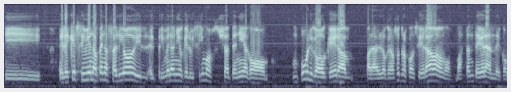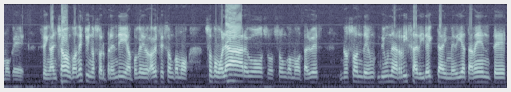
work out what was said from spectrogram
Y el sketch, si bien apenas salió y el primer año que lo hicimos, ya tenía como un público que era para lo que nosotros considerábamos bastante grande, como que se enganchaban con esto y nos sorprendían, porque a veces son como, son como largos o son como tal vez no son de, de una risa directa inmediatamente,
